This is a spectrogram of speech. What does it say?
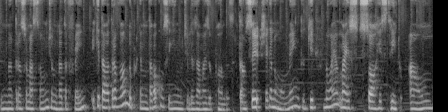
na transformação de um data frame e que estava travando porque não estava conseguindo utilizar mais o Pandas. Então você chega num momento que não é mais só restrito a um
